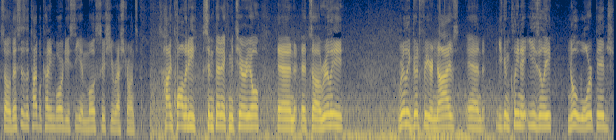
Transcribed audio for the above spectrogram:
So this is the type of cutting board you see in most sushi restaurants. It's high quality synthetic material and it's uh, really, really good for your knives and you can clean it easily. No warpage,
